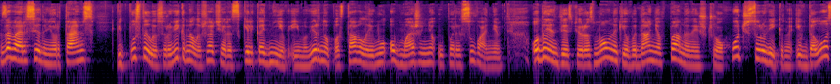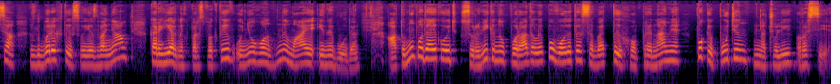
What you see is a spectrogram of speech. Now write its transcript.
За версією The New York Times, Відпустили Суровікіна лише через кілька днів і ймовірно поставили йому обмеження у пересуванні. Один зі співрозмовників видання впевнений, що, хоч Суровікіну і вдалося зберегти своє звання, кар'єрних перспектив у нього немає і не буде. А тому подейкують Суровікіну порадили поводити себе тихо, принаймні, поки Путін на чолі Росії.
